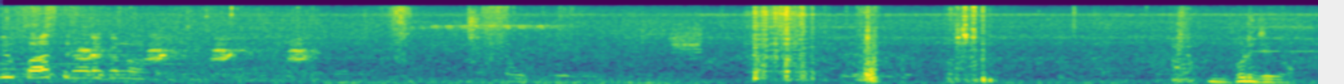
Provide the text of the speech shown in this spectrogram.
கீழே பார்த்து நடக்கணும். புரிஞ்சுக்க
